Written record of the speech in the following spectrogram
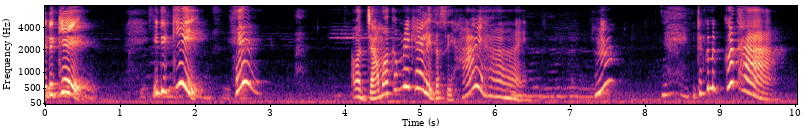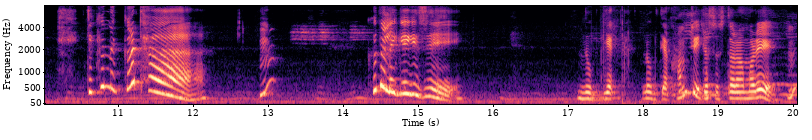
এটা কে? এটা কে? হ্যাঁ আমার জামা কামড়ে খেয়ে লাইতাছে হাই হাই হুম? এটা কোনো কথা? এটা কোনো কথা? হুম? কোথা লেগে গেছে? নখ দিয়া নখ দিয়া খাম চাইতেছিস তোরা আমারে। হুম?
